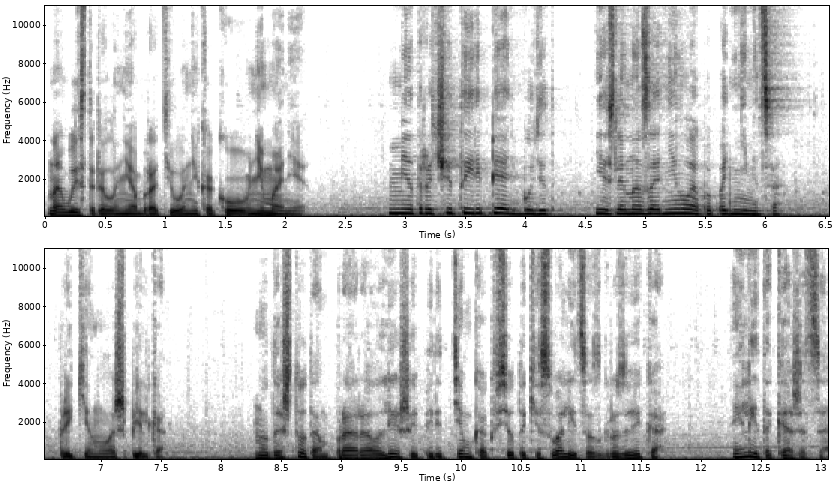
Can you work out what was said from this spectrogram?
на выстрелы не обратило никакого внимания. «Метра четыре-пять будет, если на задние лапы поднимется», – прикинула шпилька. «Ну да что там проорал Леший перед тем, как все-таки свалиться с грузовика? Элита, кажется.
